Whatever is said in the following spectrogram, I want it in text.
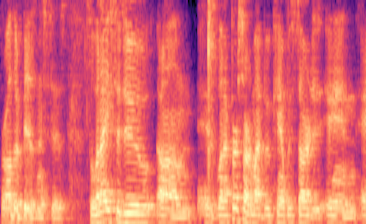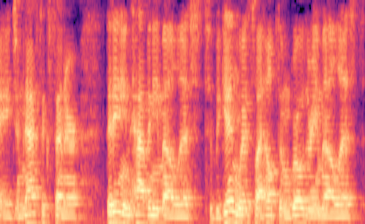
or other businesses. So what I used to do um, is when I first started my boot camp, we started in a gymnastics center. They didn't even have an email list to begin with, so I helped them grow their email list,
